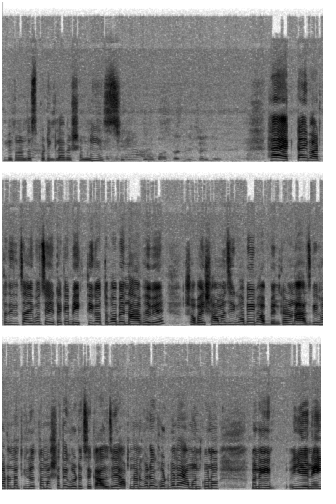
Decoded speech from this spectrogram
বিবেকানন্দ স্পোর্টিং ক্লাবের সামনেই এসেছি। হ্যাঁ একটাই বার্তা দিতে চাইব যে এটাকে ব্যক্তিগতভাবে না ভেবে সবাই সামাজিকভাবেই ভাববেন। কারণ আজকে ঘটনা তিলোত্তমার সাথে ঘটেছে। কাল যে আপনার ঘরে ঘটবে না এমন কোনো মানে ইয়ে নেই।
